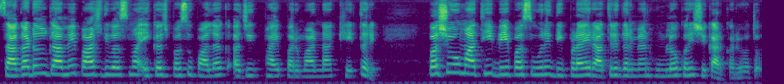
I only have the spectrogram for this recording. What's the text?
સાગાડોલ ગામે પાંચ દિવસમાં એક જ પશુપાલક અજીતભાઈ પરમારના ખેતરે પશુઓમાંથી બે પશુઓને દીપડાએ રાત્રિ દરમિયાન હુમલો કરી શિકાર કર્યો હતો.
